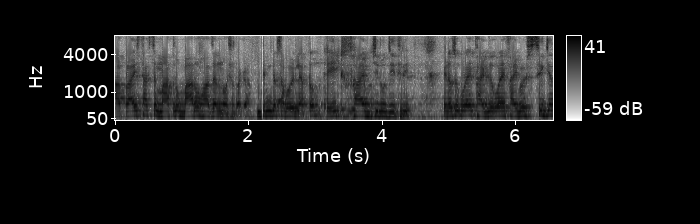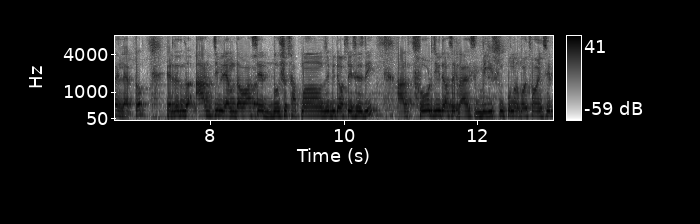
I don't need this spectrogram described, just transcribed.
আর প্রাইস থাকছে মাত্র বারো হাজার নশো টাকা। তিনটা সাপোর্টের laptop eight five zero G three এটা হচ্ছে core i five core i five six জেনের ল্যাপটপ এটাতে কিন্তু আট জিবি র্যাম দেওয়া আছে দুশো ছাপ্পান্ন জিবি দেওয়া আছে এসএসডি আর ফোর জিবি দেওয়া আছে গ্রাফিক্স বিগ স্ক্রিন পনেরো পয়েন্ট ছয় ইঞ্চির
